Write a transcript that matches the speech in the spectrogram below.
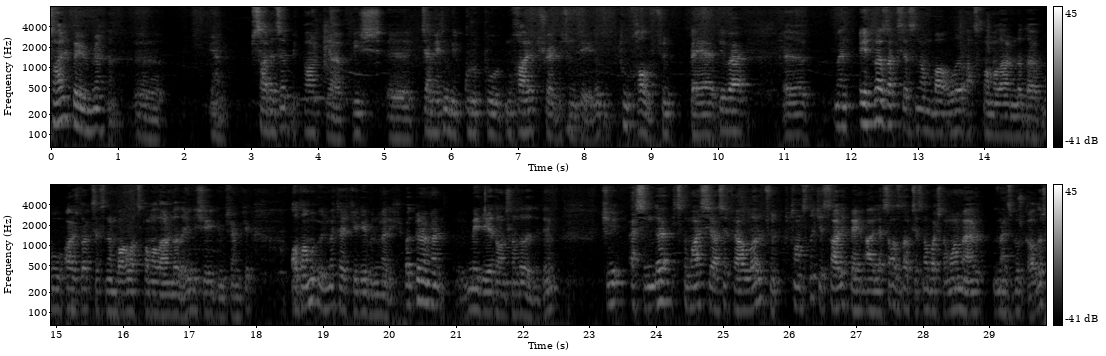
Salih bəy ümumiyyətlə, yəni sadəcə bir partiya, bir e, cəmiyyətin bir qrupu müxalif düşərgə üçün deyil, bütün xalq üçün dəyərli və e, mən etiraz aksiyası ilə bağlı açıqlamalarımda da, bu ajda aksiyası ilə bağlı açıqlamalarımda da eyni şey demişəm ki, adamı ölümə tərk edə bilmərik. Və dünən mən mediaya danışanda da dedim ki, əslində ictimai siyasi fəallar üçün utancdır ki, Salih bəyin ailəsi azad aksiyasına başlamağa məcbur qalır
